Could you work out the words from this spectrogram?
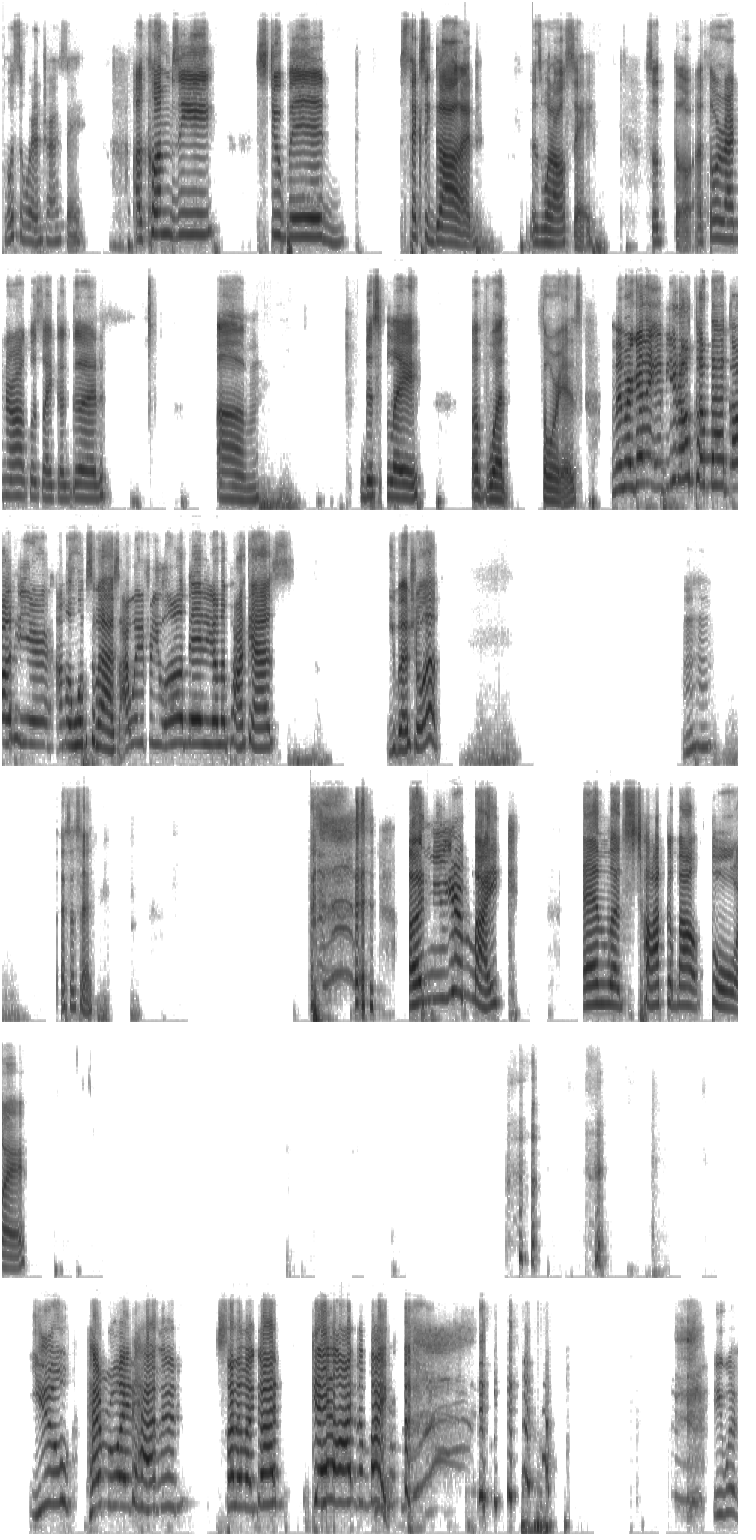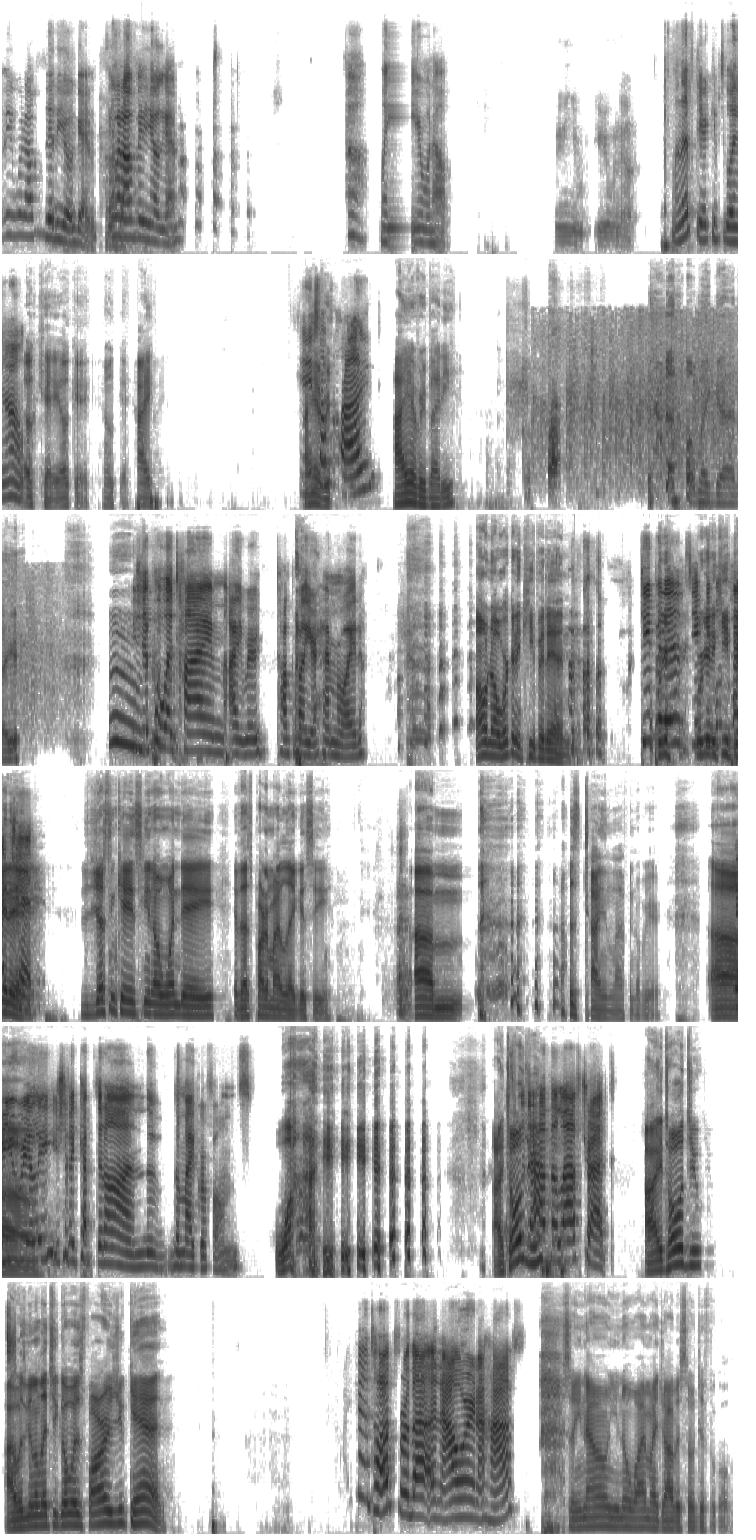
what's the word I'm trying to say? A clumsy, stupid, sexy god is what I'll say. So Thor, uh, Thor Ragnarok was like a good um display of what Thor is. Remember, Getty, if you don't come back on here, I'm gonna whoop some ass. I waited for you all day to get on the podcast. You better show up. Mm-hmm. As I said. Unmute your mic and let's talk about Thor. you hemorrhoid having son of a gun, get on the mic. he went he went off video again. He went off video again. My ear went out. What do you mean you, you went out? My left ear keeps going out. Okay, okay, okay. Hi, Can I you have stop re- crying? hi, everybody. oh my god, I. You should put what time I re- talked about your hemorrhoid. Oh no, we're gonna keep it in, Keep We're it in. See we're gonna keep catch it in. just in case you know one day if that's part of my legacy. Um, I was dying laughing over here. Uh, Were you really? You should have kept it on the the microphones. Why? I told you. to have the laugh track. I told you. I was gonna let you go as far as you can. I can't talk for that an hour and a half. So you now you know why my job is so difficult.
